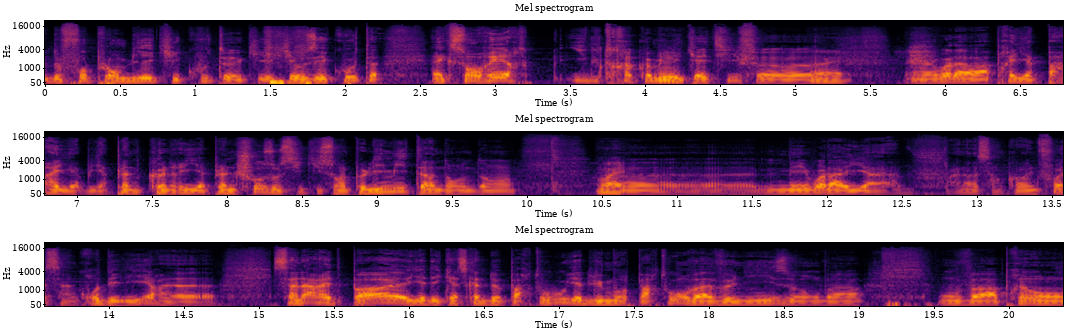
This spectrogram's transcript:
de faux plombier qui écoute euh, qui, qui est aux écoutes avec son rire ultra communicatif. euh, Ouais. euh, voilà, après, il y a pareil, il y y, a plein de conneries, il y a plein de choses aussi qui sont un peu limites hein, dans. dans Ouais. euh, mais voilà, il y a, voilà, c'est encore une fois, c'est un gros délire. euh, ça n'arrête pas. Il y a des cascades de partout, il y a de l'humour de partout. On va à Venise, on va, on va après, on,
